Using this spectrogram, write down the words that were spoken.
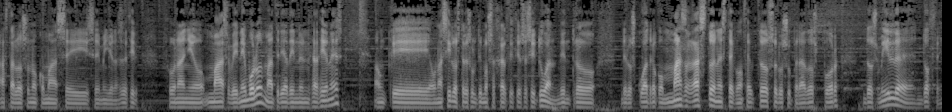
hasta los 1,6 millones. Es decir, fue un año más benévolo en materia de indemnizaciones, aunque aún así los tres últimos ejercicios se sitúan dentro de los cuatro con más gasto en este concepto, solo superados por 2012.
